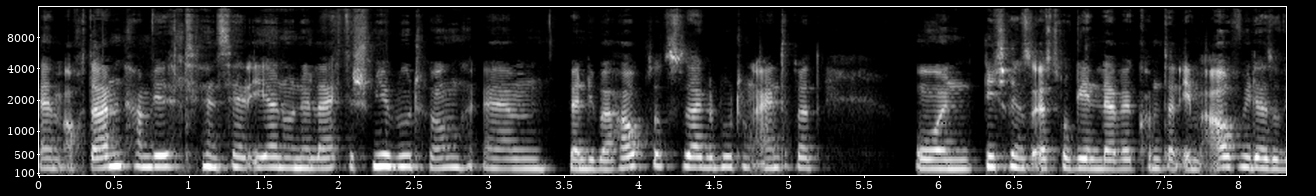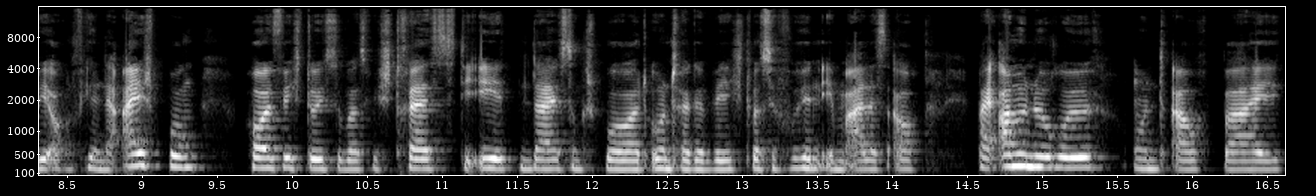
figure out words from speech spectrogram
Ähm, auch dann haben wir tendenziell eher nur eine leichte Schmierblutung, ähm, wenn überhaupt sozusagen eine Blutung eintritt. Und niedriges Östrogenlevel kommt dann eben auch wieder, so wie auch ein fehlender Eisprung, häufig durch sowas wie Stress, Diäten, Leistungssport, Untergewicht, was wir vorhin eben alles auch bei Amenorrhoe und auch bei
